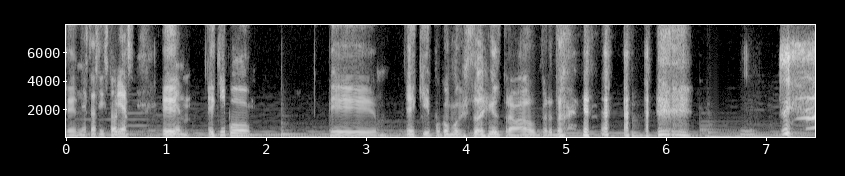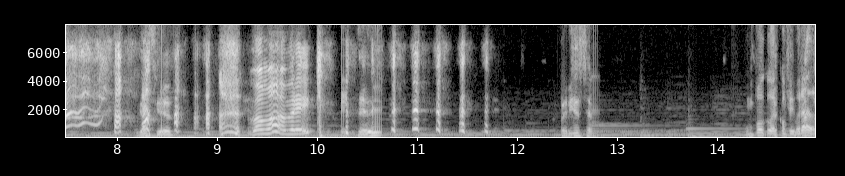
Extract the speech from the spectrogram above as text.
en estas historias. Eh, equipo, eh, equipo, como que estoy en el trabajo, perdón. Gracias. Vamos a break. Experiencia. Un poco desconfigurado.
